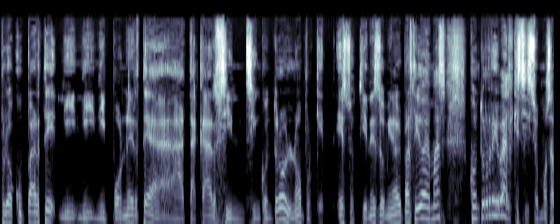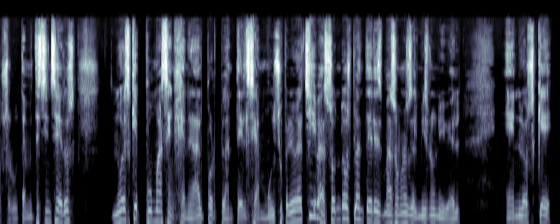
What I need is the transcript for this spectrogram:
preocuparte ni, ni, ponerte a atacar sin, sin control, ¿no? Porque eso, tienes dominado el partido. Además, contra un rival que, si somos absolutamente sinceros, no es que Pumas en general por plantel sea muy superior a Chivas. Son dos planteles más o menos del mismo nivel, en los que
